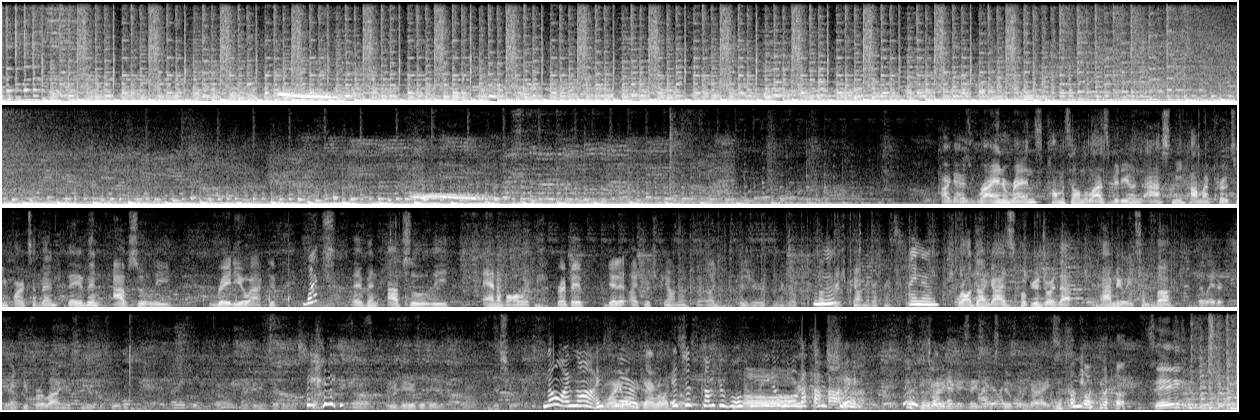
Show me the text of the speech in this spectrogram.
Alright guys, Ryan and Renz commented on the last video and asked me how my protein farts have been. They've been absolutely radioactive. What? They've been absolutely anabolic. Right babe? Get it? Like Rich Piana, but like, cause you're my girl. That was a mm-hmm. Rich Piana reference. I know. We're all done guys. Hope you enjoyed that. Time to go eat some pho. See you later. Thank you for allowing us in your facility. Let me see. Oh, you're videotaping this? oh, are you videotaping it? Oh, yes you are. No, I'm not. I Why are you holding the camera like it's that? just comfortable for me to hold it. I swear. You're trying to get me to say something stupid. Nice. See?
